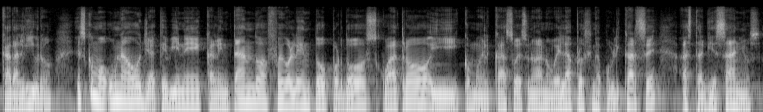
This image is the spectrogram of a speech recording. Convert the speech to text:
cada libro, es como una olla que viene calentando a fuego lento por 2, 4 y, como en el caso de su nueva novela próxima a publicarse, hasta 10 años.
